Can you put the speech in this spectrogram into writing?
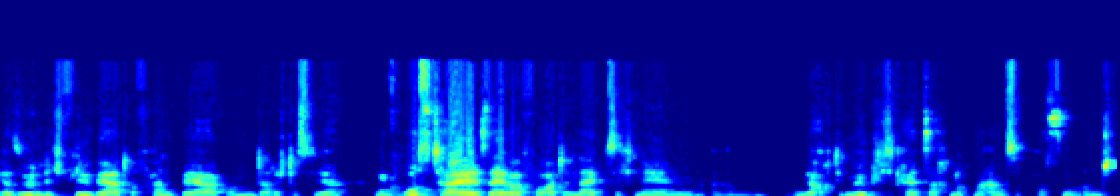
persönlich viel Wert auf Handwerk und dadurch, dass wir einen Großteil selber vor Ort in Leipzig nähen, ähm, haben wir auch die Möglichkeit, Sachen nochmal anzupassen und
